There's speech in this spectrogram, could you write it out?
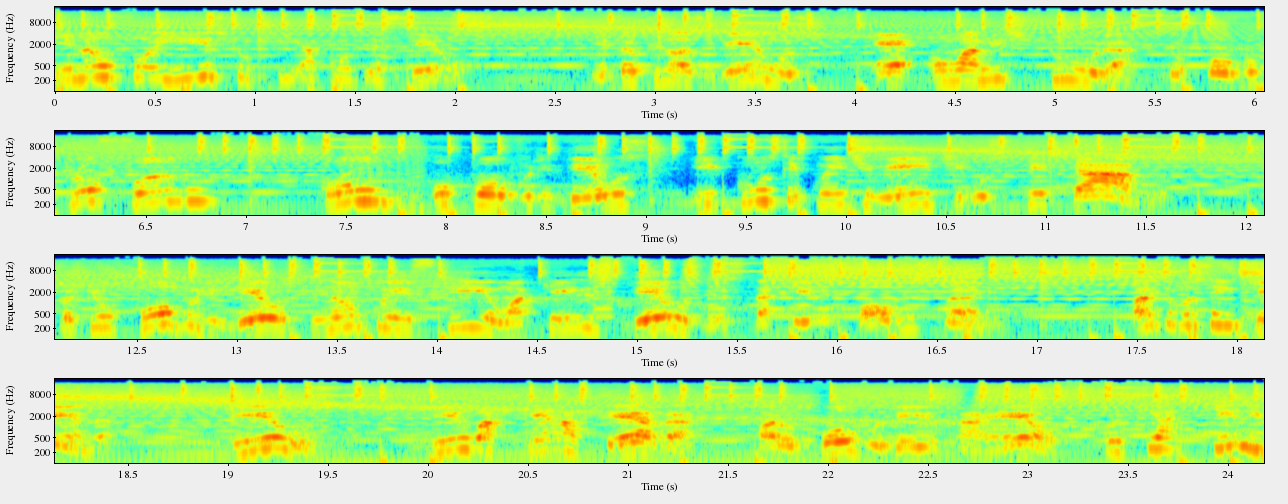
E não foi isso que aconteceu. Então o que nós vemos é uma mistura do povo profano com o povo de Deus e, consequentemente, os pecados. Porque o povo de Deus não conheciam aqueles deuses daqueles povos estranhos. Para que você entenda, Deus deu aquela terra para o povo de Israel, porque aquele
